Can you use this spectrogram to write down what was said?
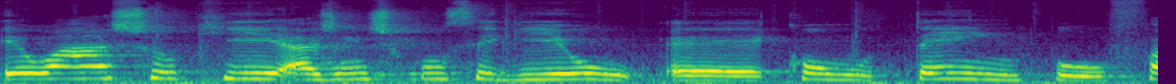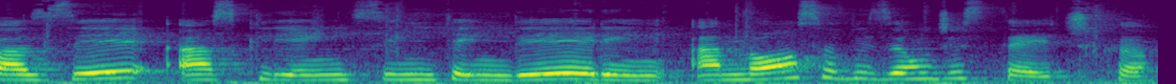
Eu acho que a gente conseguiu, é, com o tempo, fazer as clientes entenderem a nossa visão de estética.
